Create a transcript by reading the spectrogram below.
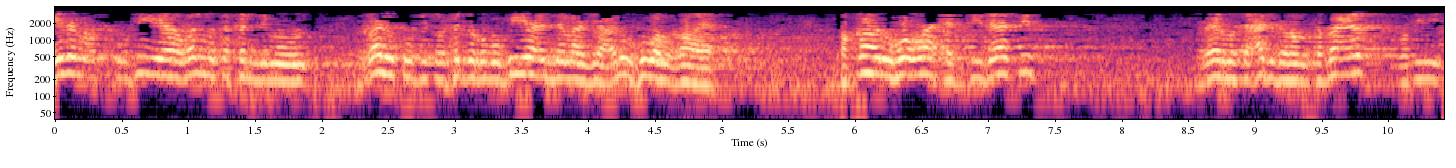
اذا الصوفية والمتكلمون غلطوا في توحيد الربوبية عندما جعلوه هو الغاية. فقالوا هو واحد في ذاته غير متعدد ولا متبعض وفي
